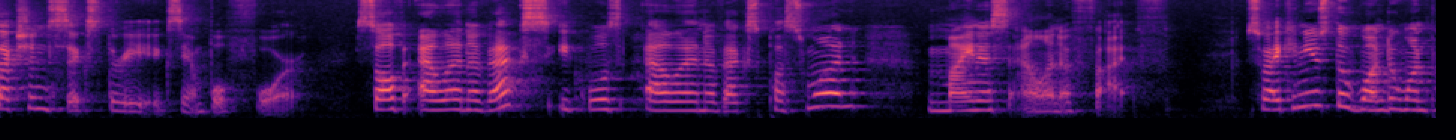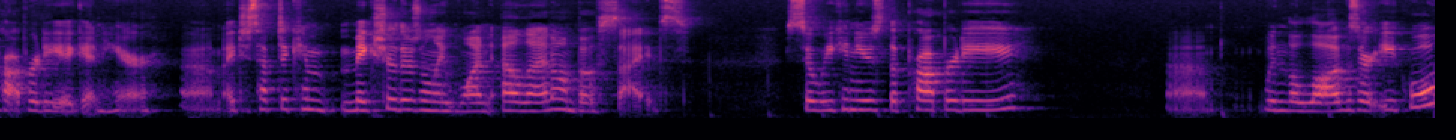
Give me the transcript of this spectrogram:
Section 6.3, example 4. Solve ln of x equals ln of x plus 1 minus ln of 5. So I can use the one-to-one -one property again here. Um, I just have to make sure there's only one ln on both sides. So we can use the property um, when the logs are equal.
